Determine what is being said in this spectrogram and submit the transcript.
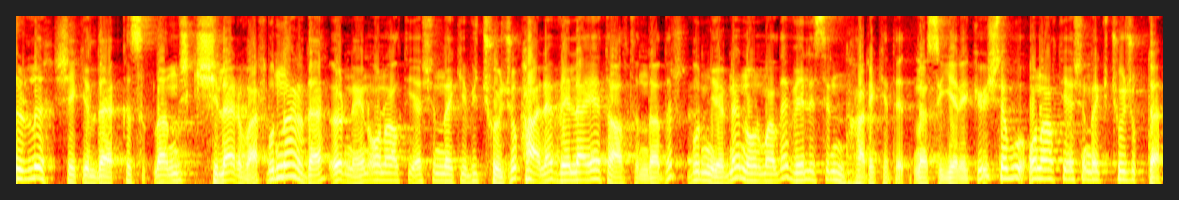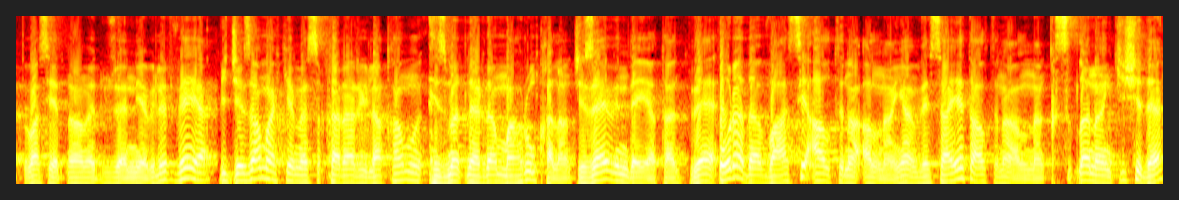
sınırlı şekilde kısıtlanmış kişiler var. Bunlar da örneğin 16 yaşındaki bir çocuk hala velayet altındadır. Bunun yerine normalde velisinin hareket etmesi gerekiyor. İşte bu 16 yaşındaki çocuk da vasiyetname düzenleyebilir veya bir ceza mahkemesi kararıyla kamu hizmetlerden mahrum kalan, cezaevinde yatan ve orada vasi altına alınan yani vesayet altına alınan, kısıtlanan kişi de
